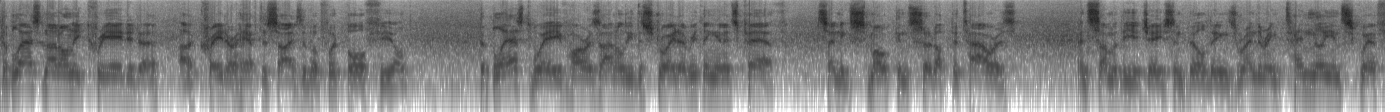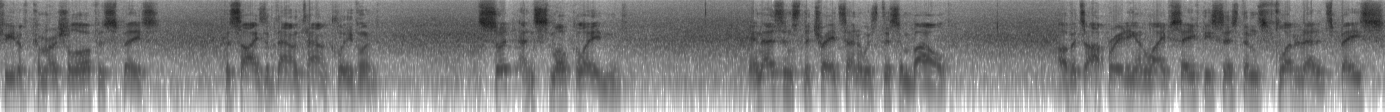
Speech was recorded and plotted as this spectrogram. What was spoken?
The blast not only created a, a, crater half the size of a football field, the blast wave horizontally destroyed everything in its path, sending smoke and soot up the towers and some of the adjacent buildings, rendering 10 million square feet of commercial office space, the size of downtown Cleveland, soot and smoke laden. In essence, the Trade Center was disemboweled of its operating and life safety systems, flooded at its base,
